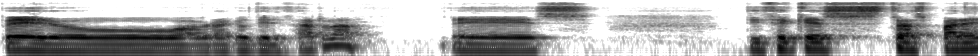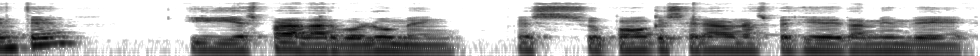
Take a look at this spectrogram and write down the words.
pero habrá que utilizarla. Es, dice que es transparente y es para dar volumen. Es, supongo que será una especie también de,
